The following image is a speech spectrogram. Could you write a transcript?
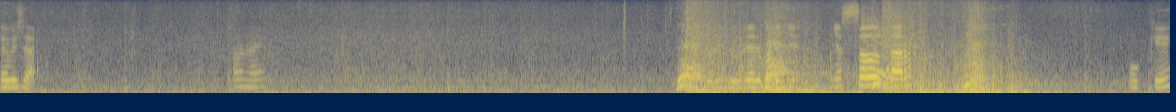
Gak bisa. Alright. Hancurin dulu daripada nyesel ntar. Oke.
